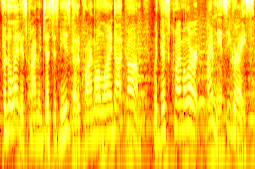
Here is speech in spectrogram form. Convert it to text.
For the latest crime and justice news, go to crimeonline.com. With this crime alert, I'm Nancy Grace.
